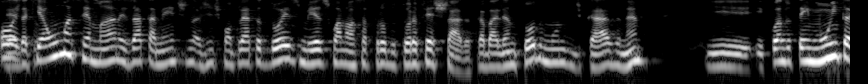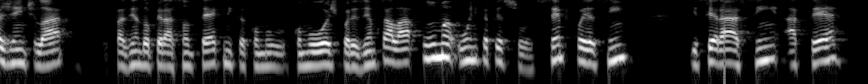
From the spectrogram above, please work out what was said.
É, daqui a uma semana, exatamente, a gente completa dois meses com a nossa produtora fechada, trabalhando todo mundo de casa, né? E, e quando tem muita gente lá fazendo a operação técnica, como, como hoje, por exemplo, está lá uma única pessoa. Sempre foi assim e será assim até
